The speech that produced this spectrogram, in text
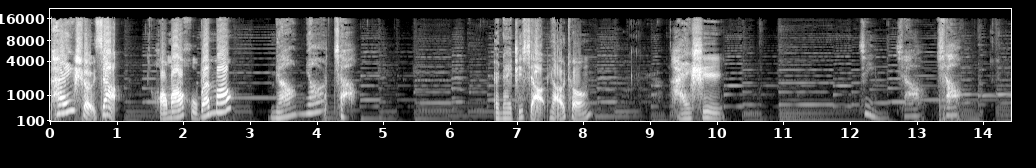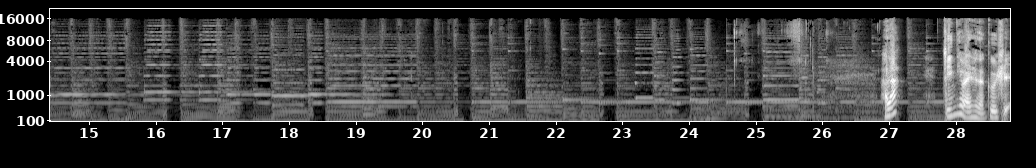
拍手笑，黄毛虎斑猫喵喵叫，而那只小瓢虫还是静。悄悄。好啦，今天晚上的故事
